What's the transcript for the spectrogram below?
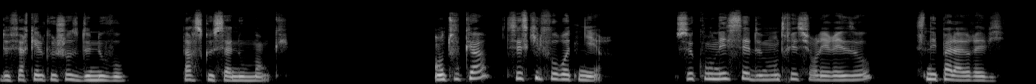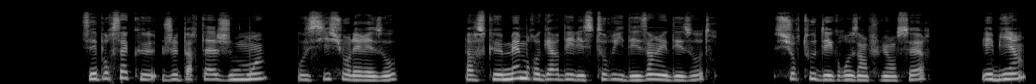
de faire quelque chose de nouveau, parce que ça nous manque. En tout cas, c'est ce qu'il faut retenir. Ce qu'on essaie de montrer sur les réseaux, ce n'est pas la vraie vie. C'est pour ça que je partage moins aussi sur les réseaux, parce que même regarder les stories des uns et des autres, surtout des gros influenceurs, eh bien,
